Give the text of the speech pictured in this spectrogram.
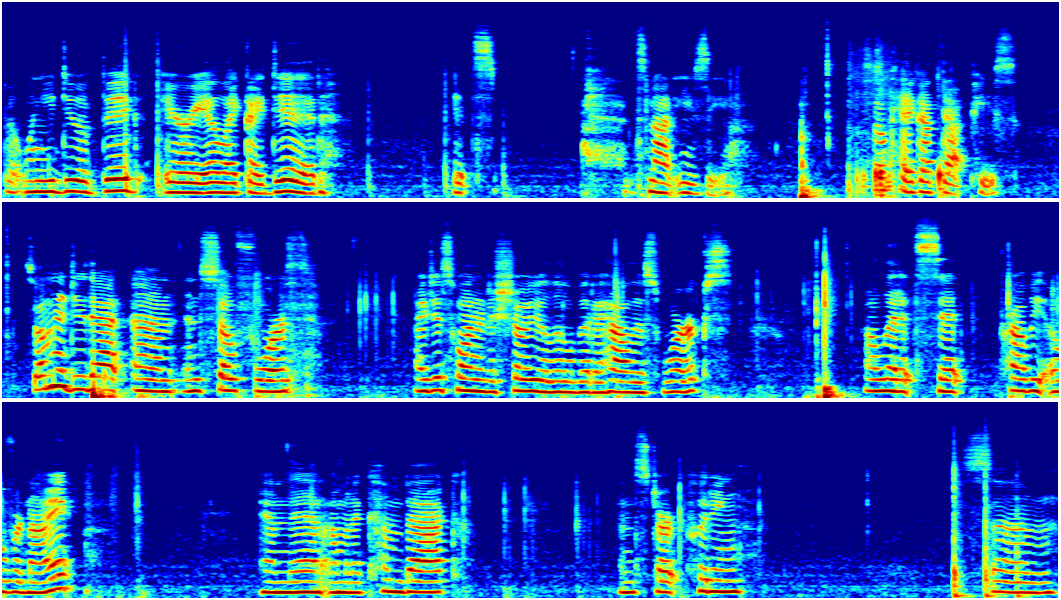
But when you do a big area like I did, it's, it's not easy. So okay, I got that piece. So I'm going to do that um, and so forth. I just wanted to show you a little bit of how this works. I'll let it sit probably overnight and then I'm going to come back and start putting some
